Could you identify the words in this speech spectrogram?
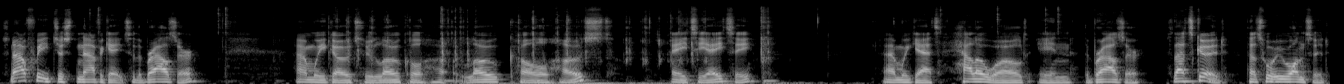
So now if we just navigate to the browser, and we go to local localhost 8080 and we get hello world in the browser. So that's good. That's what we wanted.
